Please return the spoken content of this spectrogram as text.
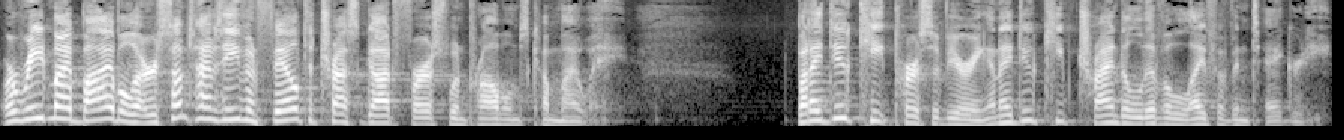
or read my Bible, or sometimes I even fail to trust God first when problems come my way. But I do keep persevering and I do keep trying to live a life of integrity.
